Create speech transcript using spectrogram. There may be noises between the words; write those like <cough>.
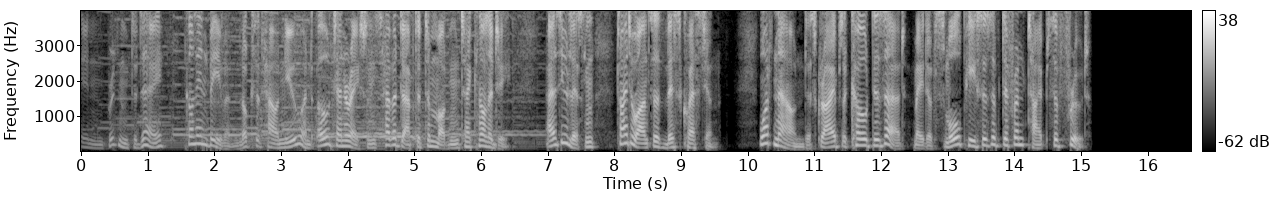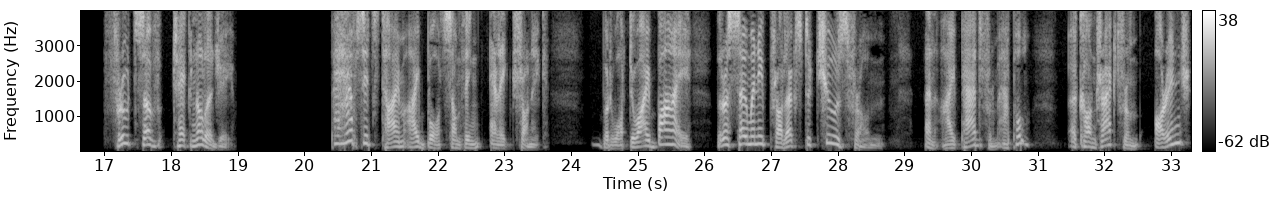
In Britain today, Colin Beagan looks at how new and old generations have adapted to modern technology. As you listen, try to answer this question What noun describes a cold dessert made of small pieces of different types of fruit? Fruits of technology. Perhaps it's time I bought something electronic. But what do I buy? There are so many products to choose from an iPad from Apple, a contract from Orange,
